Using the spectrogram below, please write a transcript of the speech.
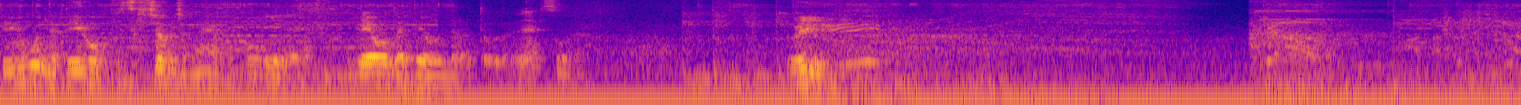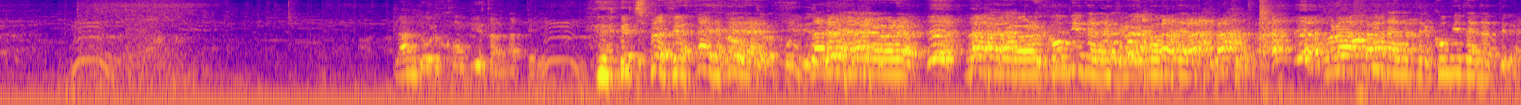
電音には電音ぶつけちゃうんじゃないやっぱこう。いいね。電音対電音になるってことだね。そうだよ。うい。なんで俺コンピューターになってる？ちょっと待って。俺コンピューターになってる俺コンピューターになってる。俺はコンピューターになってる。コンピューターになってる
